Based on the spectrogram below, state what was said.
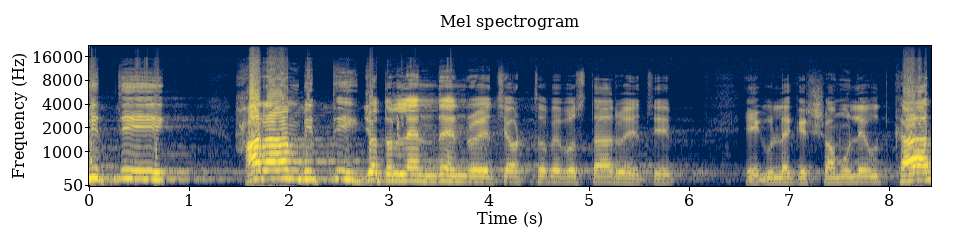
ভিত্তিক হারাম ভিত্তিক যত লেনদেন রয়েছে অর্থ ব্যবস্থা রয়েছে, এগুলাকে সমূলে উৎখাত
